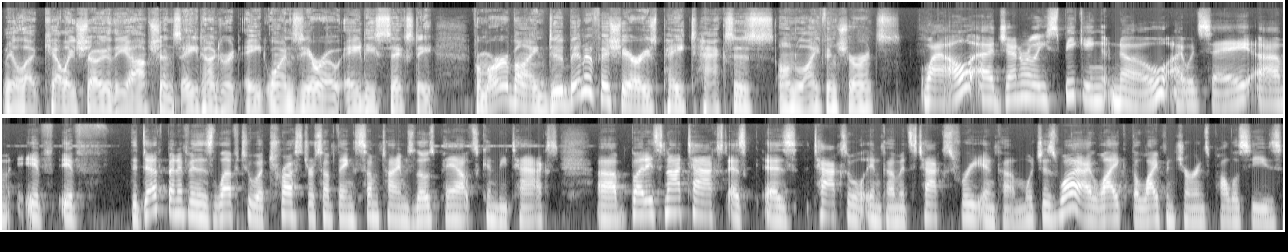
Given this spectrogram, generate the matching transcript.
We'll let Kelly show you the options 800 810 8060. From Irvine, do beneficiaries pay taxes on life insurance? Well, uh, generally speaking, no. I would say um, if if the death benefit is left to a trust or something, sometimes those payouts can be taxed, uh, but it's not taxed as as taxable income. It's tax free income, which is why I like the life insurance policies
